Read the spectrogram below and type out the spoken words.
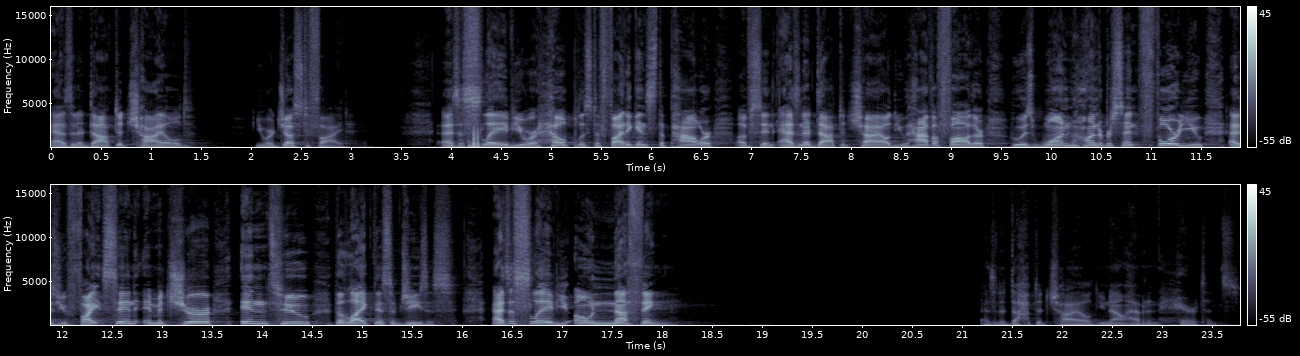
As an adopted child, you are justified. As a slave, you are helpless to fight against the power of sin. As an adopted child, you have a father who is 100% for you as you fight sin and mature into the likeness of Jesus. As a slave, you own nothing as an adopted child, you now have an inheritance.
